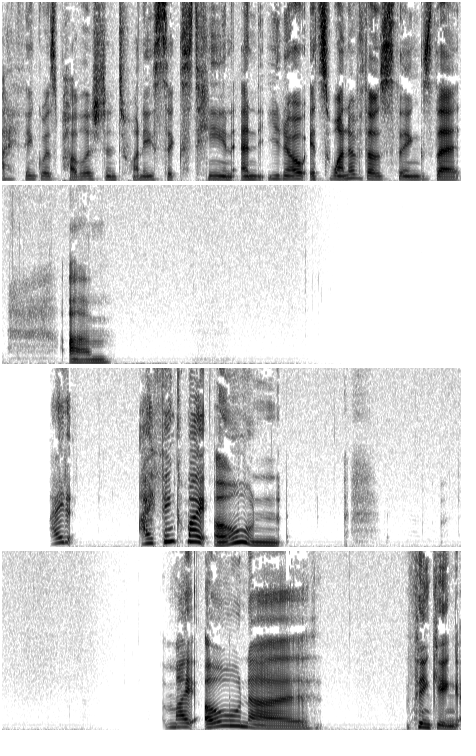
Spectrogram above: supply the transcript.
I think, was published in 2016, and you know, it's one of those things that. Um, I, I think my own my own uh, thinking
